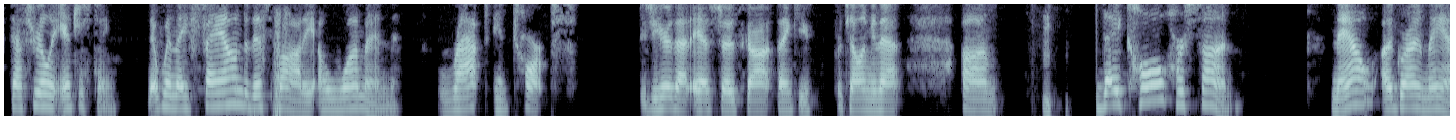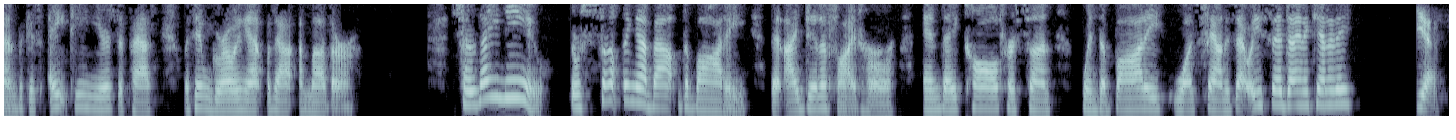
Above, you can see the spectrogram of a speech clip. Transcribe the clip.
That's really interesting. That when they found this body, a woman wrapped in tarps. Did you hear that, S. Joe Scott? Thank you for telling me that. Um, they call her son, now a grown man, because 18 years have passed with him growing up without a mother. So they knew there was something about the body that identified her, and they called her son when the body was found. Is that what you said, Dana Kennedy? Yes.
